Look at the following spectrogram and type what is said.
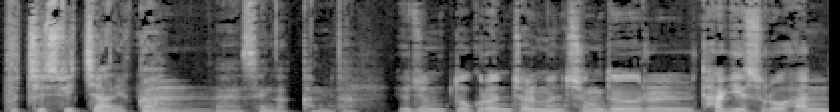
붙일 수 있지 않을까 음. 네, 생각합니다. 요즘 또 그런 젊은 층들을 타깃으로 한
